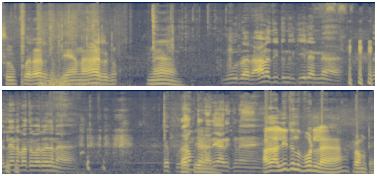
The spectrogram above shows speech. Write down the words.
சூப்பராக இருக்கும் தேனாக இருக்கும். என்ன? நூறுரூவா ராலை தூக்கிட்டு வந்திருக்கீல என்ன? வெள்ளையனை பார்த்த வருவதானே ஏ புறாமுட்டை நிறையா இருக்குண்ணே. அதை அள்ளிட்டு வந்து போடல ப்ராம்ட்டு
